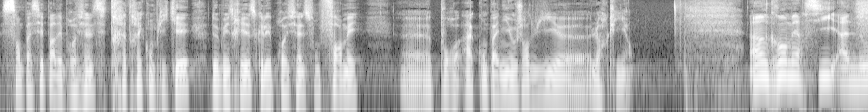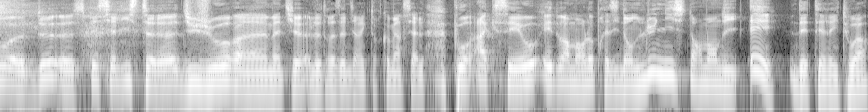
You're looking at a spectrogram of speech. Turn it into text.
sans passer par des professionnels, c'est très très compliqué de maîtriser ce que les professionnels sont formés euh, pour accompagner aujourd'hui euh, leurs clients. Un grand merci à nos deux spécialistes du jour, Mathieu Ledrezen, directeur commercial pour Axéo, Édouard Morlot, président de l'UNIS Normandie et des territoires.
